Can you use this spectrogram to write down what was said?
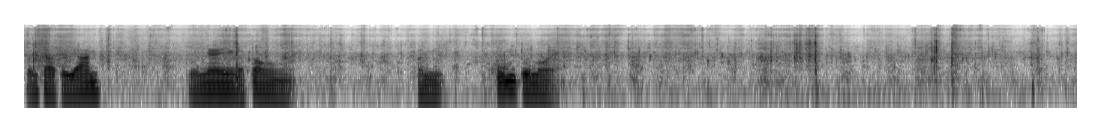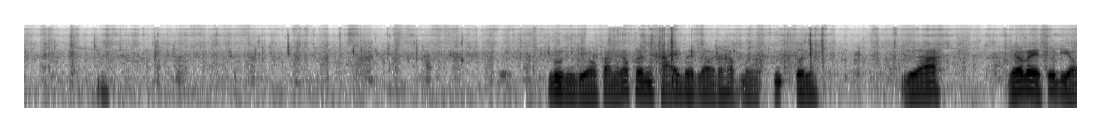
สัญชาตญาณตัวใหญ่ก็ต้อง อันคุ้มตัวหน่อย รุ่นเดียวกันก็เพิ่นขายเบิดแล้วนะครับมือตัวนี้เหลือ เหลือไว้ตัวเดียว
